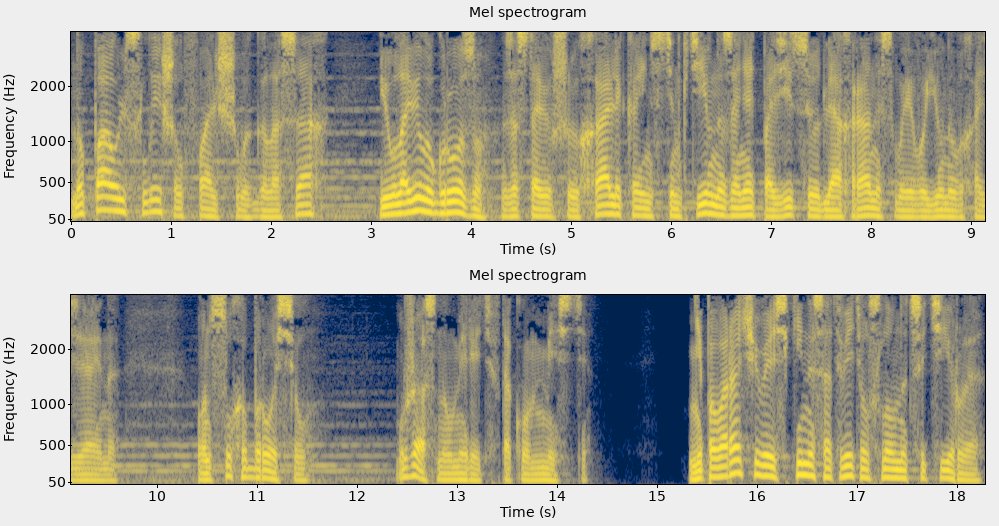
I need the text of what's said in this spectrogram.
Но Пауль слышал в фальшивых голосах и уловил угрозу, заставившую Халика инстинктивно занять позицию для охраны своего юного хозяина. Он сухо бросил. Ужасно умереть в таком месте. Не поворачиваясь, Кинес ответил, словно цитируя.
